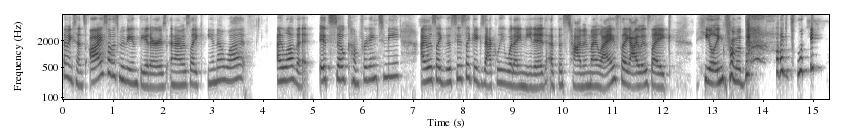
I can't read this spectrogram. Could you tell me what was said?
That makes sense. I saw this movie in theaters and I was like, you know what? I love it. It's so comforting to me. I was like, this is like exactly what I needed at this time in my life. Like, I was like healing from a bad place.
